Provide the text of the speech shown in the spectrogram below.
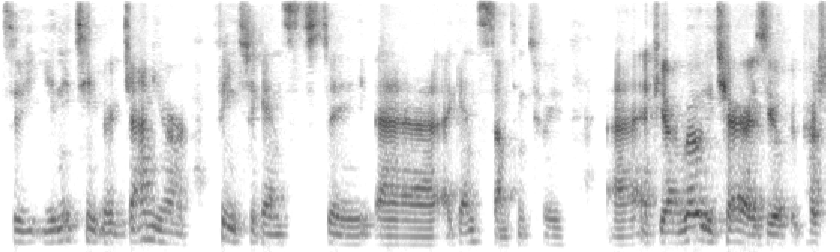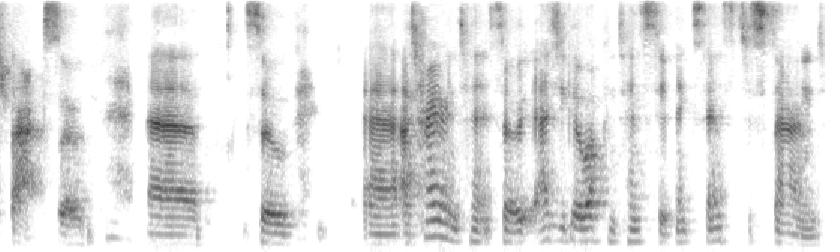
so you need to either jam your feet against the uh, against something to uh, if you're on rolly chairs, you'll be pushed back. So, uh, so uh, at higher intensity, so as you go up intensity, it makes sense to stand.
